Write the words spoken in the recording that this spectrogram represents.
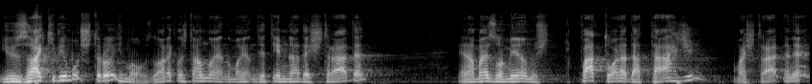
E o Isaac me mostrou, irmãos, na hora que nós estávamos numa determinada estrada, era mais ou menos quatro horas da tarde, uma estrada, né?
